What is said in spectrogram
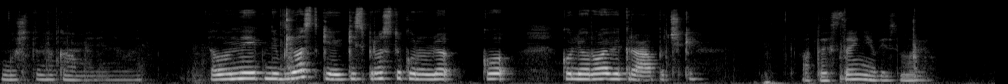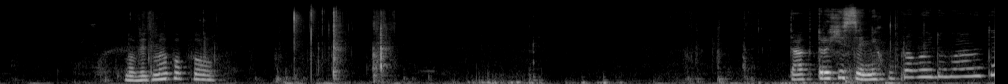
Може, то на камері не видно. Але вони як не бльостки, а якісь просто корольо... ко... кольорові крапочки. А ти синій візьми. Ну, візьми попробуй. Так, трохи синіх попробую додати.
